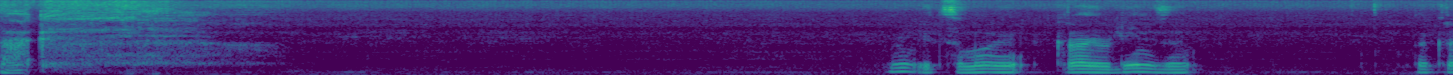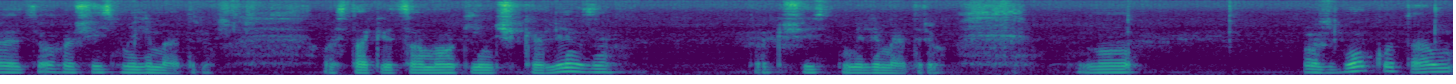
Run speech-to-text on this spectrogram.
Так. Ну, від самої краю лінзи до краю цього 6 мм. Ось так від самого кінчика лінзи. Так, 6 мм. Ну, ось збоку там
